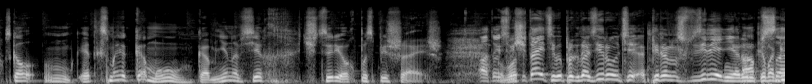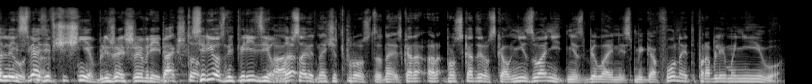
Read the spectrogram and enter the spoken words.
он сказал, «М, это смотря кому, ко мне на всех четырех поспешаешь. А, то есть Вот. вы считаете, вы прогнозируете перераспределение рынка Абсолютно. мобильной связи в Чечне в ближайшее время? Так что- Серьезный передел, да? Абсолютно. Значит, просто, знаете, просто Кадыров сказал, не звонить мне с Билайна и с Мегафона, это проблема не его.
